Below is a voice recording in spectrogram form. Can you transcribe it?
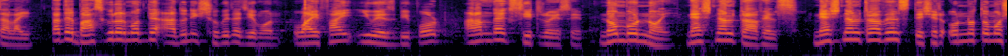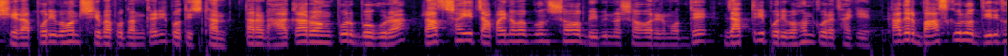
চালায়। তাদের বাসগুলোর মধ্যে আধুনিক সুবিধা যেমন ওয়াইফাই ইউএসবি পোর্ট, আরামদায়ক সিট রয়েছে। নম্বর নয়, ন্যাশনাল ট্রাভেলস। ন্যাশনাল ট্রাভেলস দেশের অন্যতম সেরা পরিবহন সেবা প্রদানকারী প্রতিষ্ঠান। তারা ঢাকা, রংপুর, বগুড়া, রাজশাহী, চাঁপাইনবাবগঞ্জ সহ বিভিন্ন শহরের মধ্যে যাত্রী পরিবহন করে থাকে। তাদের বাসগুলো দীর্ঘ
